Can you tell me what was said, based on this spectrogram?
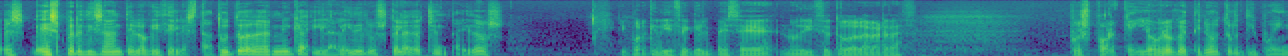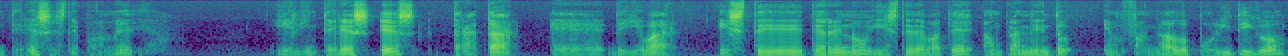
Es, precisamente lo que dice el Estatuto de Guernica y la ley de Euskera de 82. ¿Y por qué dice que el PSE no dice toda la verdad? Pues porque yo creo que tiene otro tipo de intereses de por medio. Y el interés es tratar eh, de llevar este terreno y este debate a un planteamiento enfangado político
